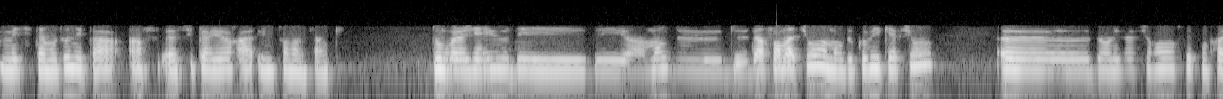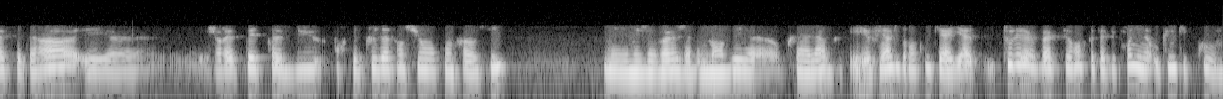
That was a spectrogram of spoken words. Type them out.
mais si ta moto n'est pas euh, supérieure à une 125. Donc voilà, il y a eu des, des un manque de, d'informations, un manque de communication euh, dans les assurances, les contrats, etc. Et euh, j'aurais peut-être dû porter plus attention aux contrats aussi. Mais, mais j'avais, j'avais demandé euh, au préalable. Et au final, tu te rends compte qu'il y a, toutes les assurances que tu as pu prendre, il n'y en a aucune qui te couvre.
